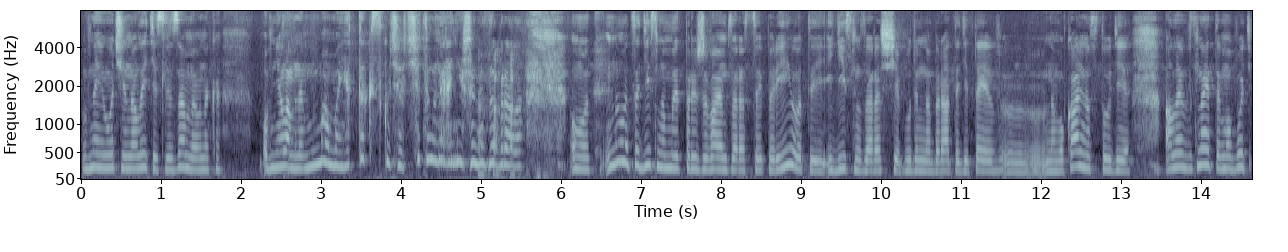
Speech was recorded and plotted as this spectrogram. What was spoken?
в неї очі налиті сльозами. Вона каже. Обняла мене, мама, я так скучила, що ти мене раніше не забрала? От. Ну, це дійсно ми переживаємо зараз цей період, і, і дійсно зараз ще будемо набирати дітей в- на вокальну студію. Але ви знаєте, мабуть.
